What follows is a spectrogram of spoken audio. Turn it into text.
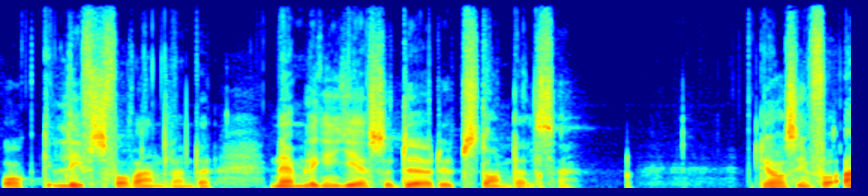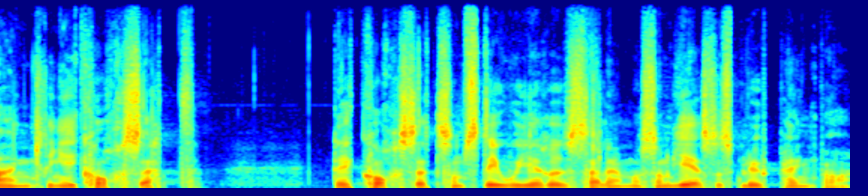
och livsförvandlande, nämligen Jesu död uppståndelse. Det har sin förankring i korset. Det är korset som stod i Jerusalem och som Jesus blev upphängd på.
